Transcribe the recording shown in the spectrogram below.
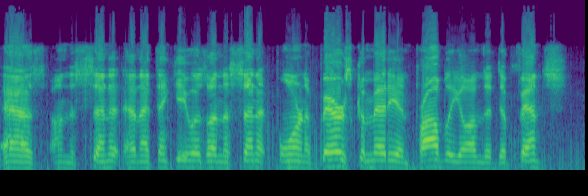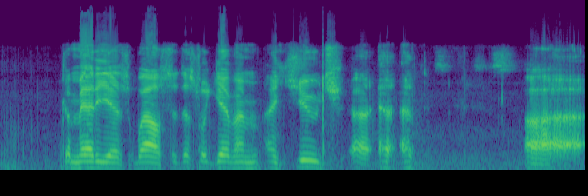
as on the Senate, and I think he was on the Senate Foreign Affairs Committee and probably on the Defense Committee as well. So this would give him a huge, uh, a, uh,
